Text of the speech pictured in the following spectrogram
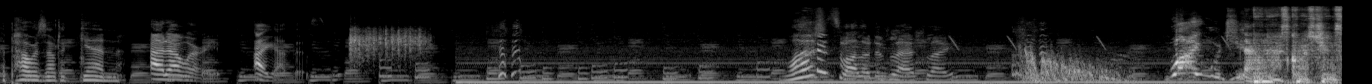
The power's out again. Ah, don't worry. I got this. what? I swallowed a flashlight. Why would you? Now ask questions.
